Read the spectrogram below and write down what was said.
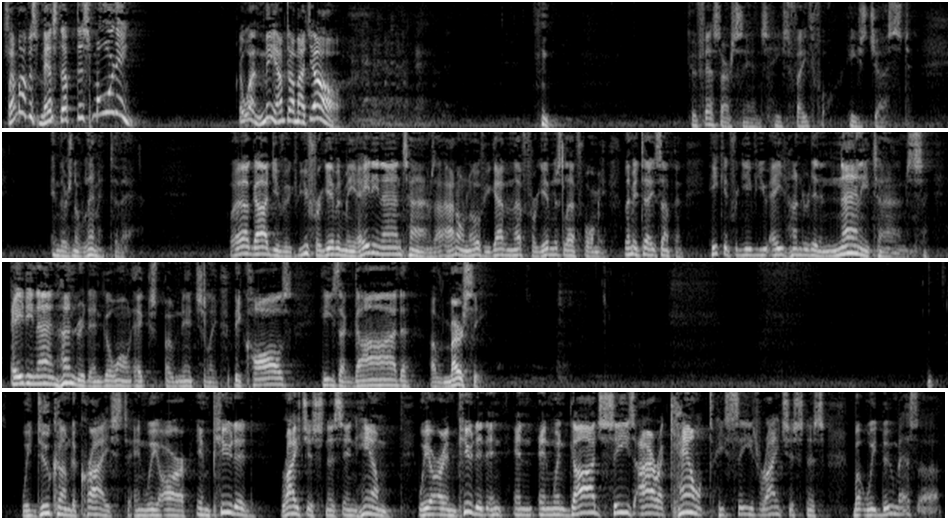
Some of us messed up this morning. It wasn't me. I'm talking about y'all. Confess our sins. He's faithful. He's just. And there's no limit to that. Well, God, you've, you've forgiven me 89 times. I, I don't know if you got enough forgiveness left for me. Let me tell you something. He can forgive you 890 times, 8,900 and go on exponentially because He's a God of mercy. We do come to Christ and we are imputed righteousness in Him. We are imputed and, and, and when God sees our account, He sees righteousness, but we do mess up.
